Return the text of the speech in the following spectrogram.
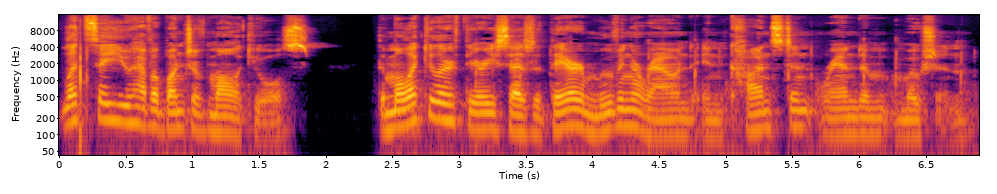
Let's say you have a bunch of molecules. The molecular theory says that they are moving around in constant random motion.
